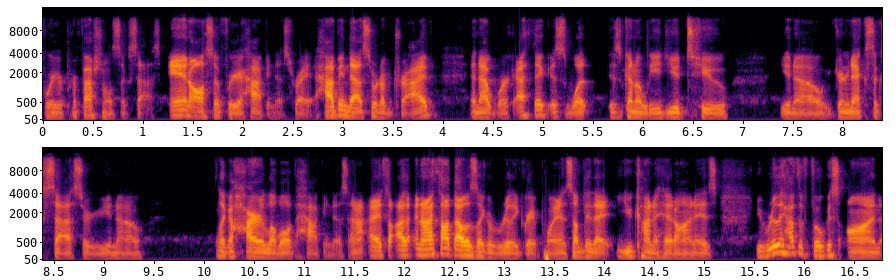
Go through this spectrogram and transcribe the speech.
for your professional success and also for your happiness right having that sort of drive and that work ethic is what is going to lead you to you know your next success or you know like a higher level of happiness. And i, I thought and i thought that was like a really great point and something that you kind of hit on is you really have to focus on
